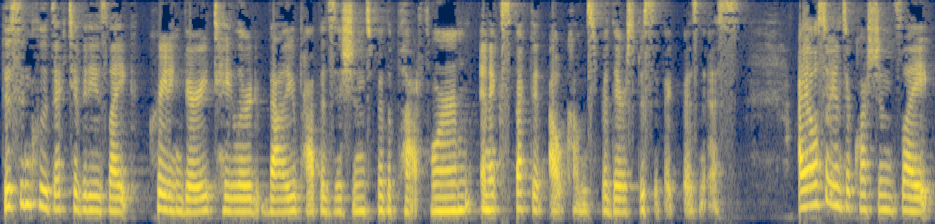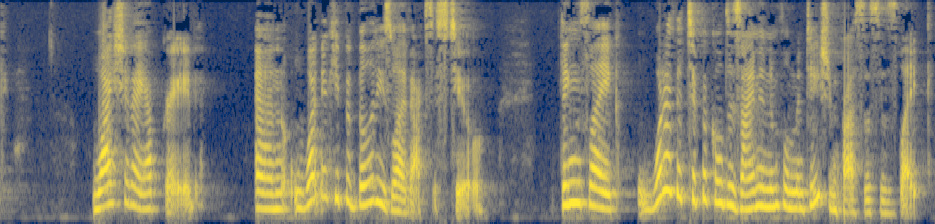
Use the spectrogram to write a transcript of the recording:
This includes activities like creating very tailored value propositions for the platform and expected outcomes for their specific business. I also answer questions like, why should I upgrade? And what new capabilities will I have access to? Things like, what are the typical design and implementation processes like?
